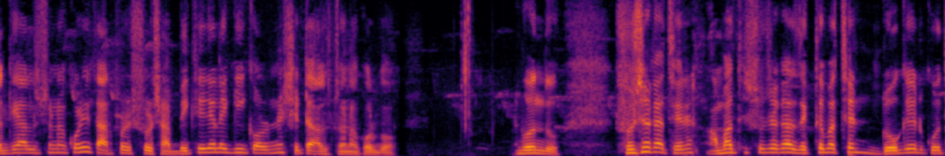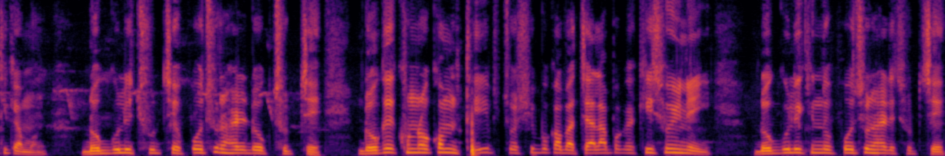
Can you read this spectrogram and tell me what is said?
আগে আলোচনা করি, তারপরে শসা বেঁকে গেলে কী করণীয় সেটা আলোচনা করব। বন্ধু শসা গাছের, আমাদের শসা গাছ দেখতে পাচ্ছেন, ডোগের গতি কেমন? ডোগগুলি ছুটছে, প্রচুর হারে ডোগ ছুটছে। ডোগে কোনো রকম থিপ, চষি পোকা বা চেলা পোকা কিছুই নেই। ডোগগুলি কিন্তু প্রচুর হারে ছুটছে।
